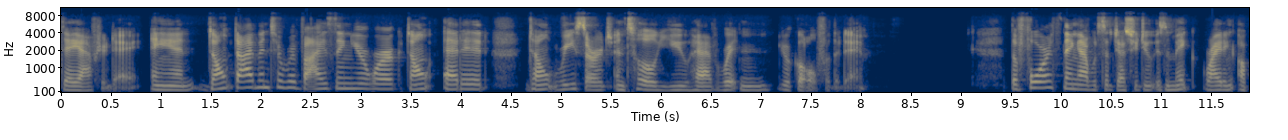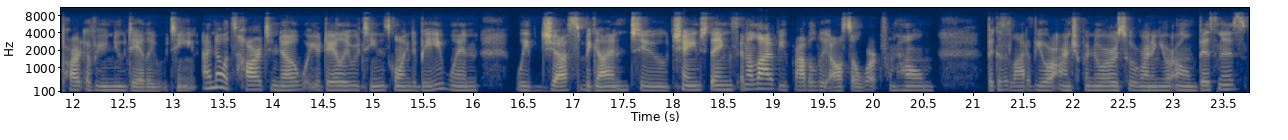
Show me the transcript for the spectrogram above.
day after day and don't dive into revising your work don't edit don't research until you have written your goal for the day the fourth thing I would suggest you do is make writing a part of your new daily routine. I know it's hard to know what your daily routine is going to be when we've just begun to change things. And a lot of you probably also work from home because a lot of you are entrepreneurs who are running your own business.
